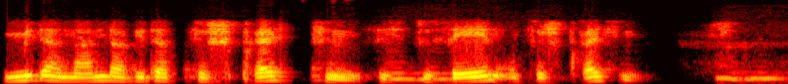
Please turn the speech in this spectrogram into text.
miteinander wieder zu sprechen, sich mhm. zu sehen und zu sprechen. Mhm.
